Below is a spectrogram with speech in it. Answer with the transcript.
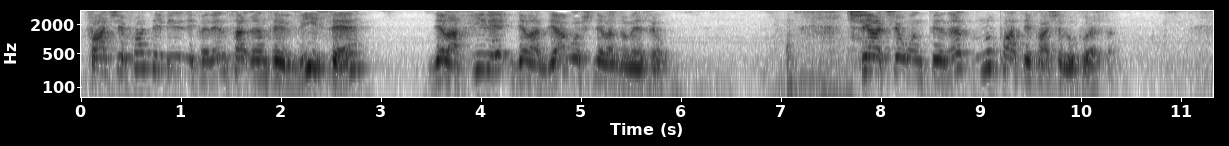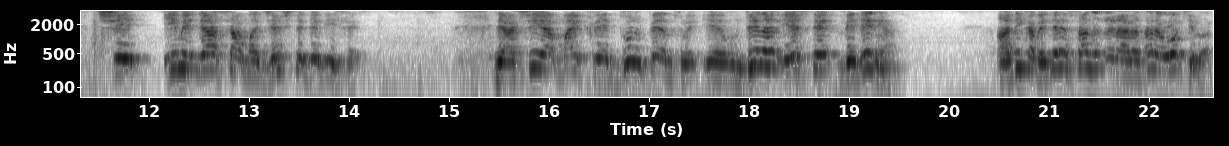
face foarte bine diferența între vise de la fire, de la diavol și de la Dumnezeu. Ceea ce un tânăr nu poate face lucrul ăsta. Ci imediat se amăgește de vise. De aceea mai credul pentru un tânăr este vedenia. Adică vedenia stă în arătarea ochilor.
